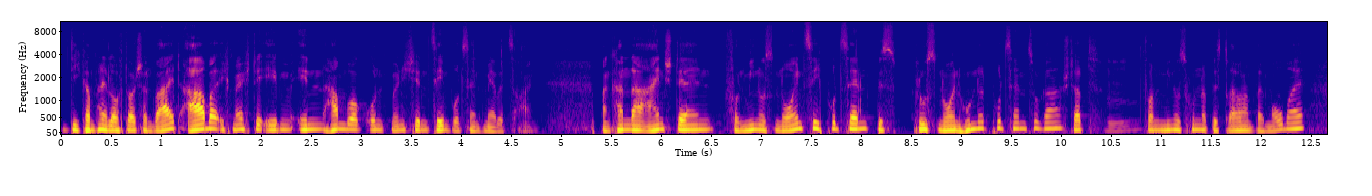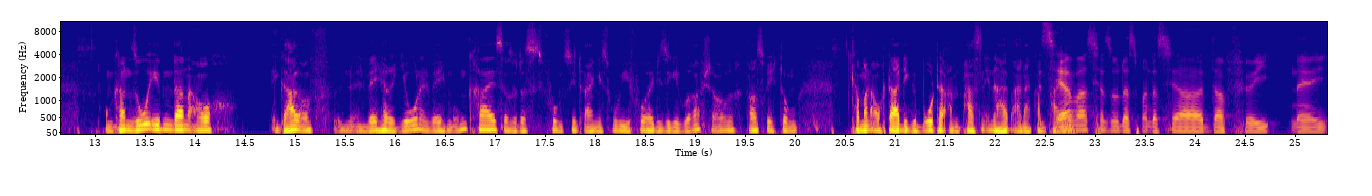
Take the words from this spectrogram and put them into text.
die Kampagne läuft deutschlandweit, aber ich möchte eben in Hamburg und München 10% mehr bezahlen. Man kann da einstellen von minus 90% bis plus 900% sogar, statt von minus 100 bis 300 bei Mobile. Und kann so eben dann auch, egal auf in, in welcher Region, in welchem Umkreis, also das funktioniert eigentlich so wie vorher diese geografische Au- Ausrichtung, kann man auch da die Gebote anpassen innerhalb einer Kampagne. Bisher war es ja so, dass man das ja dafür eine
